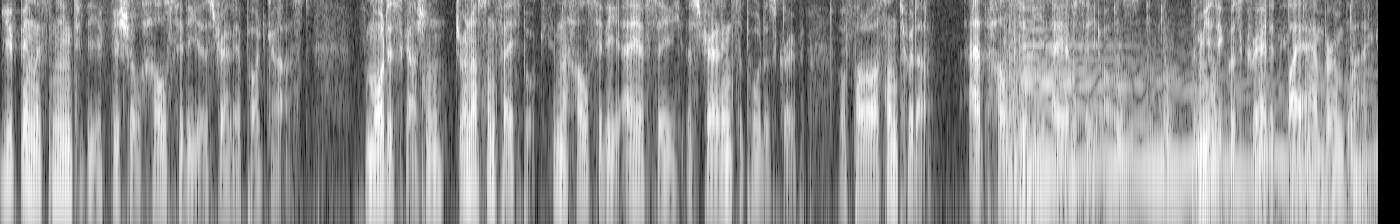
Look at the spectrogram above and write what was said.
You've been listening to the official Hull City Australia podcast. For more discussion, join us on Facebook in the Hull City AFC Australian Supporters Group or follow us on Twitter at Hull City AFC Oz. The music was created by Amber and Black.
